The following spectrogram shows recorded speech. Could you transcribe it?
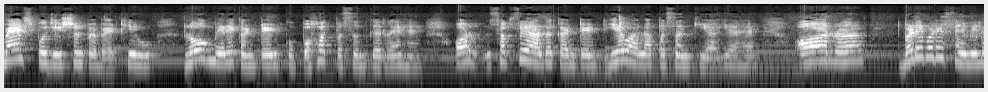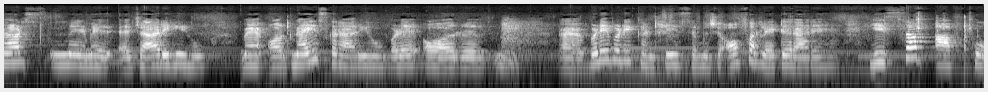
मैं इस पोजीशन पर बैठी हूँ। लोग मेरे कंटेंट को बहुत पसंद कर रहे हैं और सबसे ज़्यादा कंटेंट ये वाला पसंद किया गया है। और बड़े बड़े सेमिनार्स में मैं जा रही हूँ। मैं ऑर्गेनाइज करा रही हूँ बड़े और बड़े बड़े कंट्रीज़ से मुझे ऑफ़र लेटर आ रहे हैं। ये सब आपको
